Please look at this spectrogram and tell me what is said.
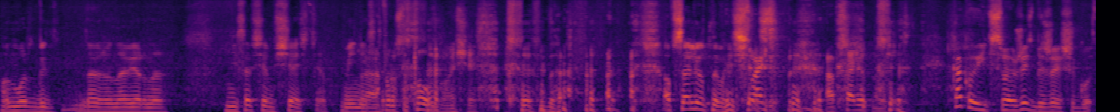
он может быть даже, наверное, не совсем счастья Да, министр. просто полного счастья. Да. Абсолютного счастья. Абсолютно счастья. Как вы видите свою жизнь в ближайший год?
